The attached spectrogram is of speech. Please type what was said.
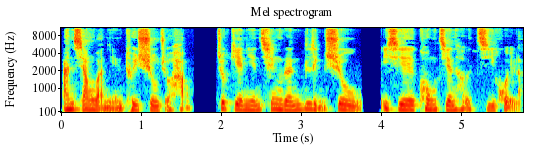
安享晚年退休就好，就给年轻人领袖一些空间和机会了。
